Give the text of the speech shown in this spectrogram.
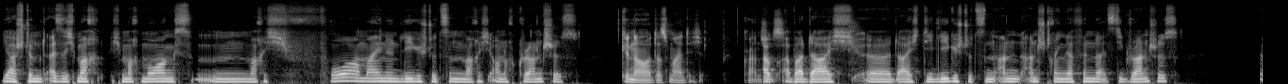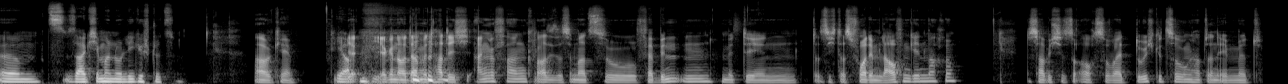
Ja, stimmt. Also ich mache ich mach morgens, mache ich vor meinen Liegestützen, mache ich auch noch Crunches. Genau, das meinte ich. Ab, Crunches. aber da ich, äh, da ich die Liegestützen an, anstrengender finde als die Crunches, ähm, sage ich immer nur Liegestütze. ah, okay. Ja. Ja, ja, genau, damit hatte ich angefangen, quasi das immer zu verbinden mit den, dass ich das vor dem Laufen gehen mache. Das habe ich jetzt auch soweit durchgezogen, habe dann eben mit,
